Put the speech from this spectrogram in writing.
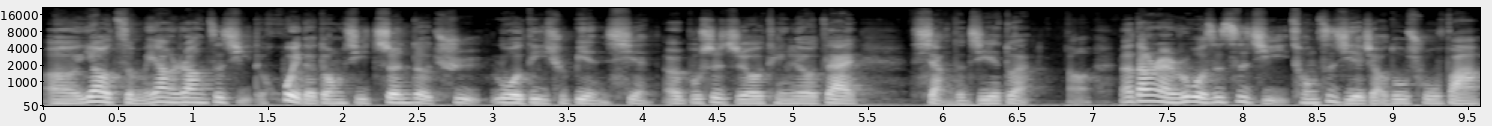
呃，要怎么样让自己的会的东西真的去落地去变现，而不是只有停留在想的阶段啊？那当然，如果是自己从自己的角度出发，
